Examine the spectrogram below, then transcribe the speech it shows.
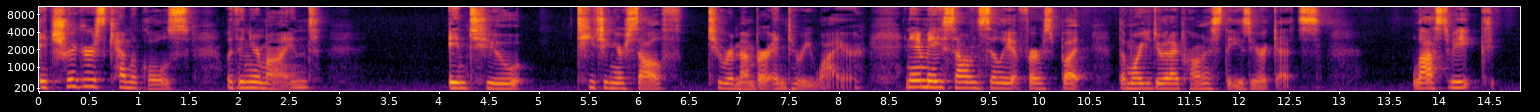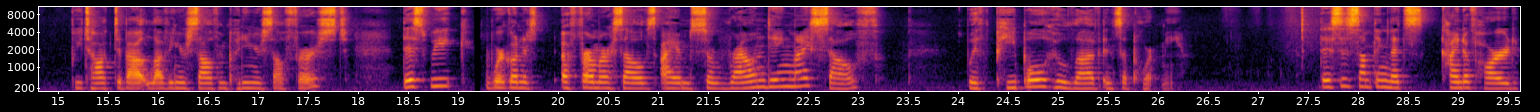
it triggers chemicals within your mind into teaching yourself to remember and to rewire. And it may sound silly at first, but the more you do it, I promise, the easier it gets. Last week, we talked about loving yourself and putting yourself first. This week, we're going to affirm ourselves I am surrounding myself with people who love and support me. This is something that's kind of hard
